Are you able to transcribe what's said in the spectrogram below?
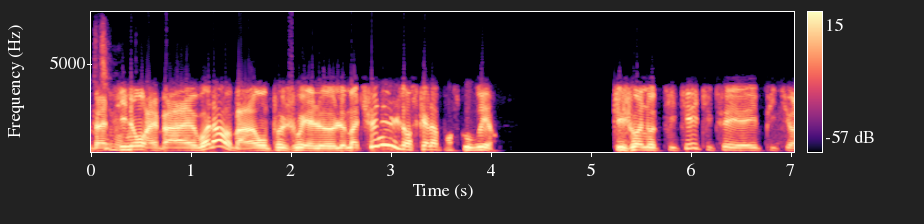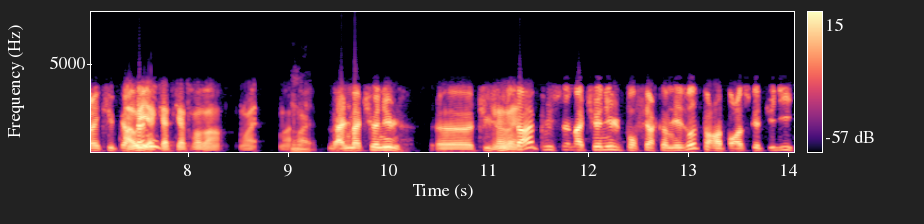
ben, sinon, eh ben, voilà, ben, on peut jouer le, match nul dans ce cas-là pour se couvrir. Tu joues un autre ticket, tu te fais, et puis tu récupères. Ah oui, à 4,80. Ouais, ouais. Ben, le match nul. Euh, tu joues ça, plus le match nul pour faire comme les autres par rapport à ce que tu dis.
